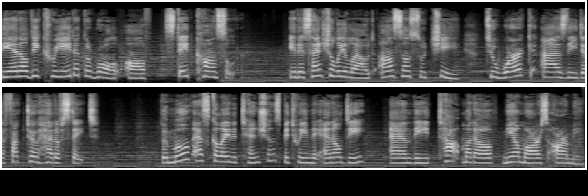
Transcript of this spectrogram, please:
the NLD created the role of state counselor. It essentially allowed Aung San Suu Kyi to work as the de facto head of state. The move escalated tensions between the NLD and the Tatmadaw Myanmar's army.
